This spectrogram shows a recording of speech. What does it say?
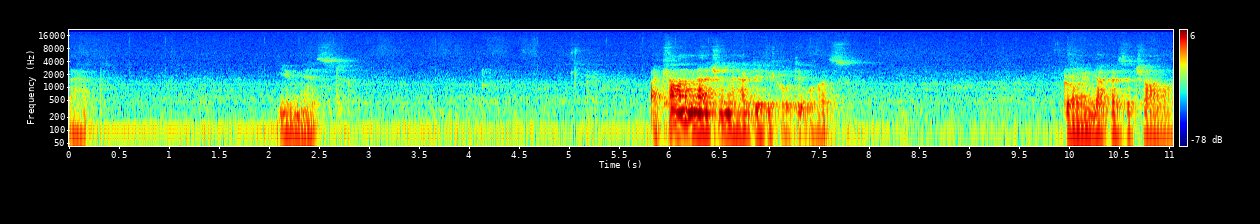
that you missed. I can't imagine how difficult it was growing up as a child.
